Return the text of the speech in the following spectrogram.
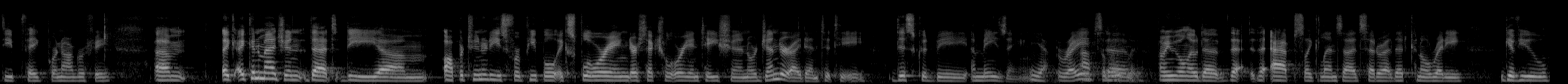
deep fake pornography. Um, like I can imagine that the um, opportunities for people exploring their sexual orientation or gender identity, this could be amazing. Yeah, right. absolutely. Um, I mean, we all know the, the, the apps like Lensa, et cetera, that can already give you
